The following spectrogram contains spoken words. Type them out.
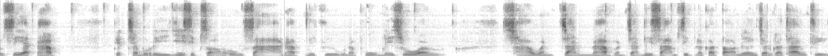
ลเซียสนะครับ เพชรบุรี 22 องศานะครับ นี่คืออุณหภูมิในช่วงเช้าวันจันทร์นะครับ วันจันทร์ที่ 30 แล้วก็ต่อเนื่องจนกระทั่งถึง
